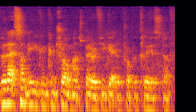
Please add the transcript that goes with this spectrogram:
but that's something you can control much better if you get the proper clear stuff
